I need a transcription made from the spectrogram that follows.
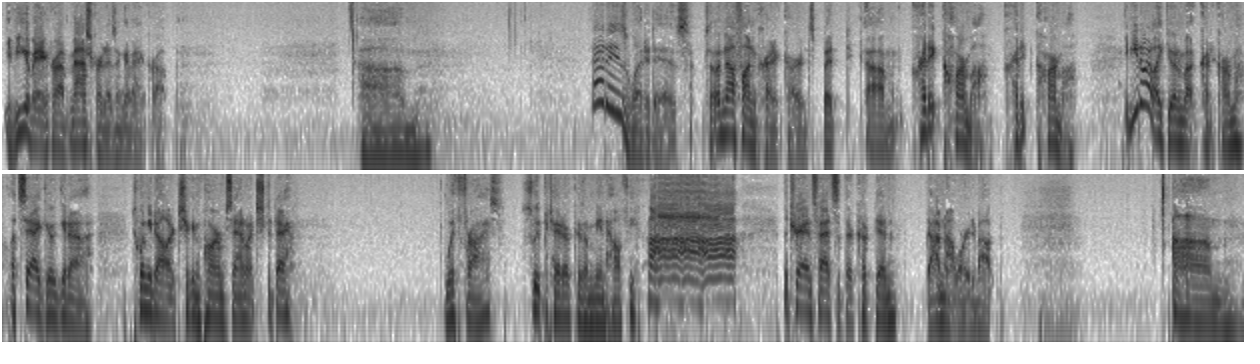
If you go bankrupt, MasterCard doesn't go bankrupt. Um, that is what it is. So enough on credit cards, but um, Credit Karma. Credit Karma. And you know what I like doing about Credit Karma? Let's say I go get a $20 chicken parm sandwich today with fries, sweet potato because I'm being healthy. the trans fats that they're cooked in, I'm not worried about. Um,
